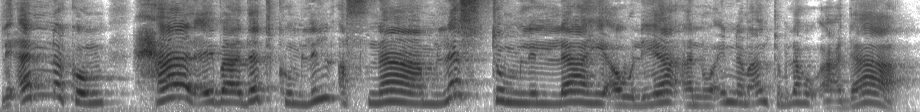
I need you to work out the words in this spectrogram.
لأنكم حال عبادتكم للأصنام لستم لله أولياء وإنما أنتم له أعداء.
